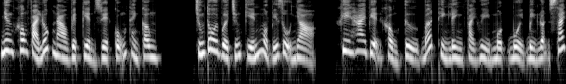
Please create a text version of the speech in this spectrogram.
Nhưng không phải lúc nào việc kiểm duyệt cũng thành công. Chúng tôi vừa chứng kiến một ví dụ nhỏ khi hai viện khổng tử bớt thình lình phải hủy một buổi bình luận sách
